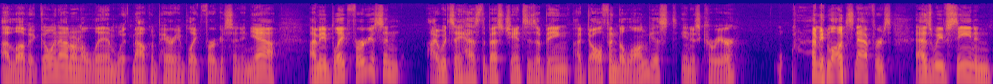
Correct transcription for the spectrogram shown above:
I love it. Going out on a limb with Malcolm Perry and Blake Ferguson. And yeah, I mean, Blake Ferguson, I would say, has the best chances of being a Dolphin the longest in his career. I mean, long snappers, as we've seen and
